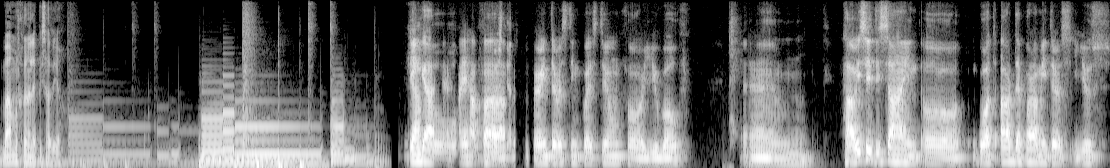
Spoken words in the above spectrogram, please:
Vamos con el episodio. Kinga, I have a very interesting question for you both. Um, how is it designed or what are the parameters used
